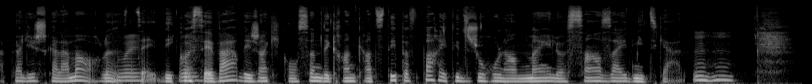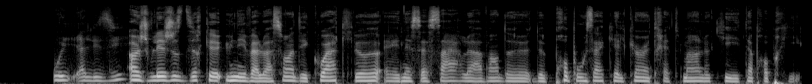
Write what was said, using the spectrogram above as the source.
Ça peut aller jusqu'à la mort. là. Oui, C'est Des cas oui. sévères, des gens qui consomment des grandes quantités ne peuvent pas arrêter du jour au lendemain là, sans aide médicale. Mhm. Oui, allez-y. Ah, je voulais juste dire qu'une évaluation adéquate là, est nécessaire là, avant de, de proposer à quelqu'un un traitement là, qui est approprié.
